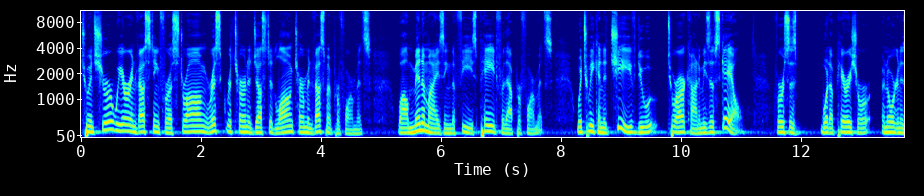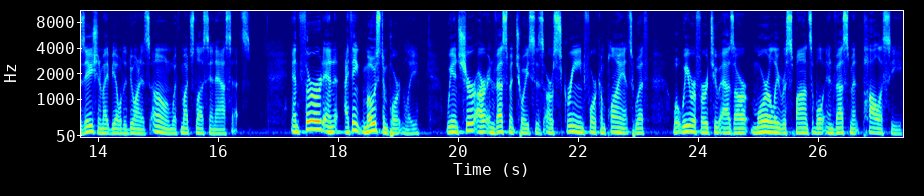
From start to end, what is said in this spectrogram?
to ensure we are investing for a strong risk return adjusted long term investment performance while minimizing the fees paid for that performance, which we can achieve due to our economies of scale versus what a parish or an organization might be able to do on its own with much less in assets. And third, and I think most importantly, we ensure our investment choices are screened for compliance with what we refer to as our morally responsible investment policy,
